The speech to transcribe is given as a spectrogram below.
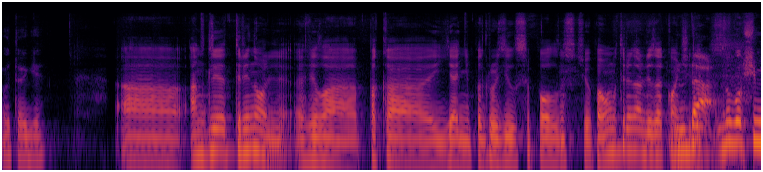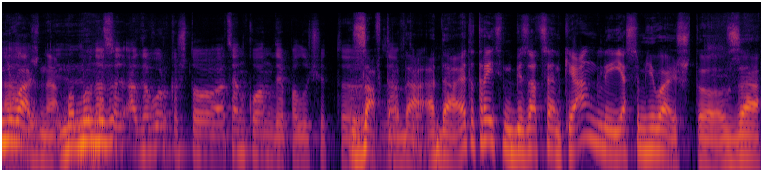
в итоге? А, Англия 3-0 вела, пока я не погрузился полностью. По-моему, 3-0 и закончили. Да, ну, в общем, неважно. А, Мы- у мы- нас мы- оговорка, что оценку Англия получит э, Завтра, да, а, да. Этот рейтинг без оценки Англии. Я сомневаюсь, что за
